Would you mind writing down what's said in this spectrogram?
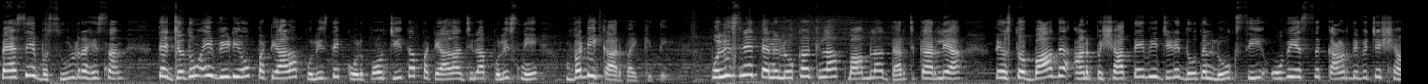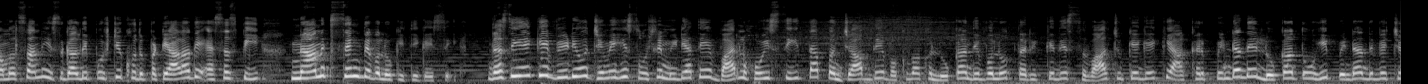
ਪੈਸੇ ਵਸੂਲ ਰਹੇ ਸਨ ਤੇ ਜਦੋਂ ਇਹ ਵੀਡੀਓ ਪਟਿਆਲਾ ਪੁਲਿਸ ਦੇ ਕੋਲ ਪਹੁੰਚੀ ਤਾਂ ਪਟਿਆਲਾ ਜ਼ਿਲ੍ਹਾ ਪੁਲਿਸ ਨੇ ਵੱਡੀ ਕਾਰਵਾਈ ਕੀਤੀ। ਪੁਲਿਸ ਨੇ ਤਿੰਨ ਲੋਕਾਂ ਖਿਲਾਫ ਮਾਮਲਾ ਦਰਜ ਕਰ ਲਿਆ। ਤੇ ਉਸ ਤੋਂ ਬਾਅਦ ਅਣਪਛਾਤੇ ਵੀ ਜਿਹੜੇ ਦੋ ਤਿੰਨ ਲੋਕ ਸੀ, ਉਹ ਵੀ ਇਸ ਕਾਂਡ ਦੇ ਵਿੱਚ ਸ਼ਾਮਲ ਸਨ। ਇਸ ਗੱਲ ਦੀ ਪੁਸ਼ਟੀ ਖੁਦ ਪਟਿਆਲਾ ਦੇ ਐਸਐਸਪੀ ਨਾਨਕ ਸਿੰਘ ਦੇ ਵੱਲੋਂ ਕੀਤੀ ਗਈ ਸੀ। ਦੱਸਦੀਏ ਕਿ ਵੀਡੀਓ ਜਿਵੇਂ ਹੀ ਸੋਸ਼ਲ ਮੀਡੀਆ ਤੇ ਵਾਇਰਲ ਹੋਈ ਸੀ ਤਾਂ ਪੰਜਾਬ ਦੇ ਵੱਖ-ਵੱਖ ਲੋਕਾਂ ਦੇ ਵੱਲੋਂ ਤਰੀਕੇ ਦੇ ਸਵਾਲ ਚੁੱਕੇ ਗਏ ਕਿ ਆਖਰ ਪਿੰਡਾਂ ਦੇ ਲੋਕਾਂ ਤੋਂ ਹੀ ਪਿੰਡਾਂ ਦੇ ਵਿੱਚ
